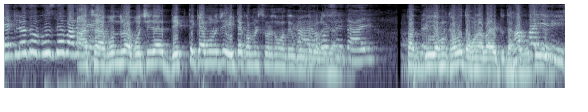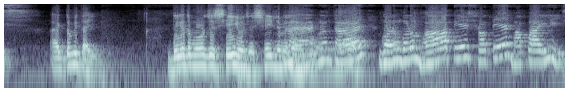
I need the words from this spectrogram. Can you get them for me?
দেখলেও তো বুঝতে পারবে। আচ্ছা বন্ধুরা বলছি যে দেখতে কেমন হয়েছে? এইটা কমেন্টস করে তোমাদেরকে বলতে হ্যাঁ, বলে যায়। অবশ্যই তাই। ভাত দিয়ে যখন খাব তখন আবার একটু দেখাবো একদমই তাই। দেখে তো মনে হচ্ছে সেই হচ্ছে সেই লেভেলে হ্যাঁ একদম তাই। গরম গরম ভাতের সাথে ভাপা ইলিশ।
